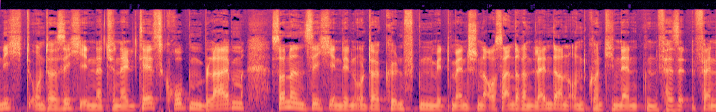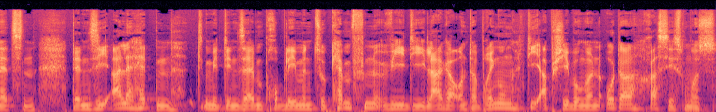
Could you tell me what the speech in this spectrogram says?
nicht unter sich in Nationalitätsgruppen bleiben, sondern sich in den Unterkünften mit Menschen aus anderen Ländern und Kontinenten vernetzen. Denn sie alle hätten mit denselben Problemen zu kämpfen wie die Lagerunterbringung, die Abschiebungen oder Rassismus.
